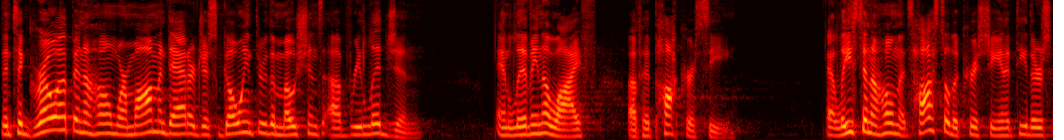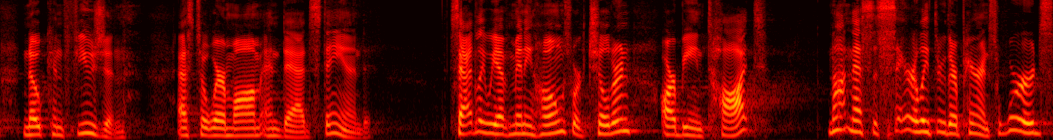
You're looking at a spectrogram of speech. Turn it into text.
than to grow up in a home where mom and dad are just going through the motions of religion and living a life of hypocrisy. At least in a home that's hostile to Christianity, there's no confusion as to where mom and dad stand. Sadly, we have many homes where children are being taught, not necessarily through their parents' words,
